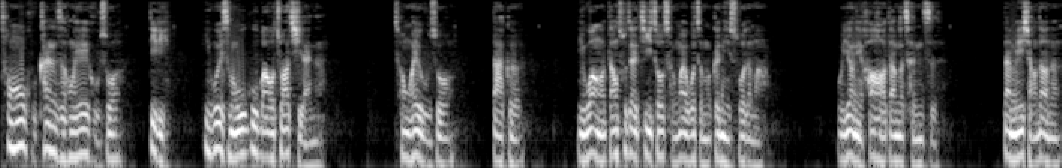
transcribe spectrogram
崇侯虎看着崇黑虎说：“弟弟，你为什么无故把我抓起来呢？”崇黑虎说：“大哥，你忘了当初在冀州城外我怎么跟你说的吗？我要你好好当个臣子，但没想到呢，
